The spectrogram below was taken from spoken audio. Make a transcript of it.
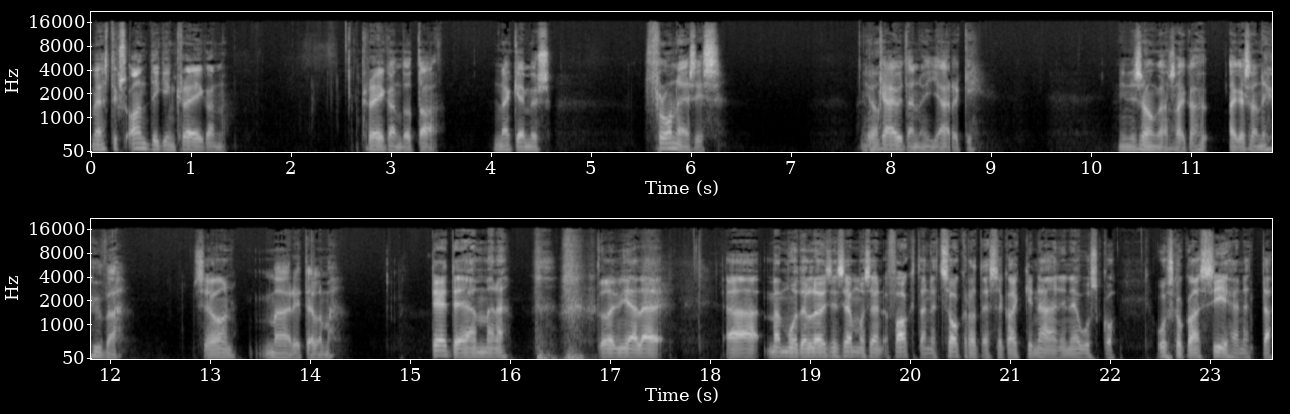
Mielestäni yksi antiikin Kreikan, Kreikan tota, näkemys Fronesis, niin Joo. käytännön järki, niin se on kanssa aika, aika sellainen hyvä Se on. määritelmä. DTM-nä tuli mieleen. Ää, mä muuten löysin semmoisen faktan, että Sokrates ja kaikki nää, niin ne usko, usko kans siihen, että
